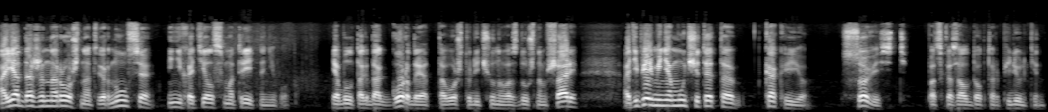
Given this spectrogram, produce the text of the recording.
а я даже нарочно отвернулся и не хотел смотреть на него. Я был тогда гордый от того, что лечу на воздушном шаре, а теперь меня мучит это, как ее, совесть, подсказал доктор Пилюлькин.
